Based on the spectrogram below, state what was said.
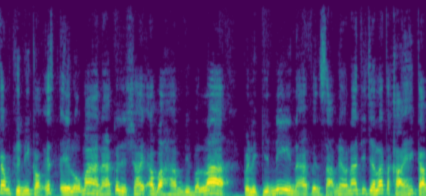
ค่ำคืนนี้ของ SA โรมานะฮะก็จะใช้อับราฮัมดิบาล่าเปริกินี่นะฮะเป็น 3 แนวหน้าที่จะล่าตะข่ายให้กับ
